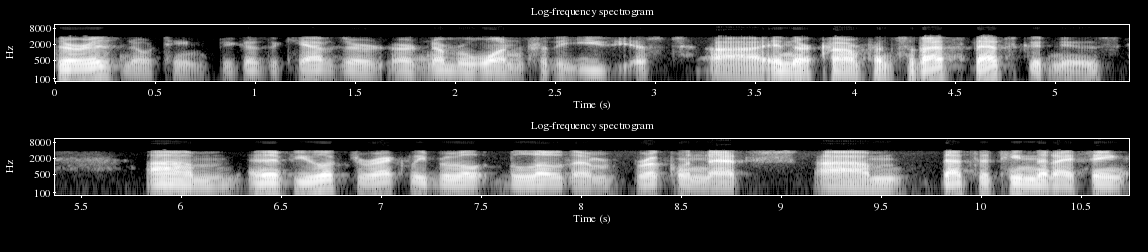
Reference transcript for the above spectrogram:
there is no team because the Cavs are, are number one for the easiest uh, in their conference. So that's that's good news. Um, and if you look directly below, below them, Brooklyn Nets, um, that's a team that I think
